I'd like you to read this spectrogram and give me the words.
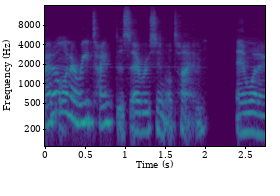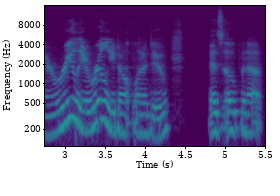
I don't want to retype this every single time. And what I really, really don't want to do is open up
